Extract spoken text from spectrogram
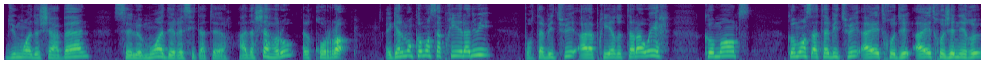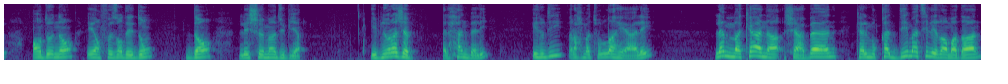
du mois de Sha'ban, c'est le mois des récitateurs. Hada shahru al-Qurra. Également, commence à prier la nuit pour t'habituer à la prière de Tarawih. Commence commence à t'habituer à être, à être généreux en donnant et en faisant des dons dans les chemins du bien. Ibn Rajab al-Hanbali, il nous dit, rahmatullahi alayh, لما كان شعبان كالمقدمة لرمضان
